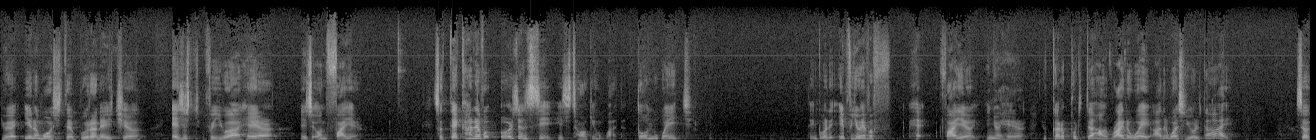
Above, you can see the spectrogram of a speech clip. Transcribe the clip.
your innermost Buddha nature as if your hair is on fire. So that kind of urgency he's talking about. Don't wait. Think about it. If you have a fire in your hair, you gotta put it down right away, otherwise you'll die. So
